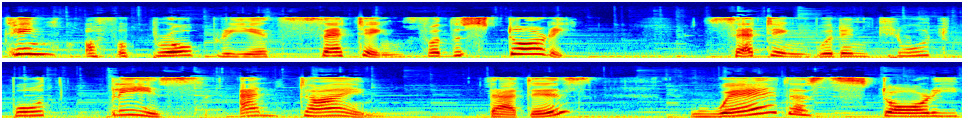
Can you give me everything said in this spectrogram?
Think of appropriate setting for the story. Setting would include both place and time. That is, where does the story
